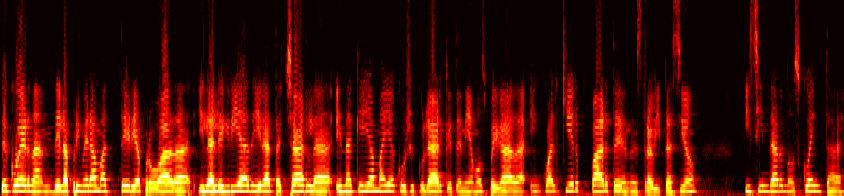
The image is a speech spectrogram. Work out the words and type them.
¿Recuerdan de la primera materia aprobada y la alegría de ir a tacharla en aquella malla curricular que teníamos pegada en cualquier parte de nuestra habitación y sin darnos cuenta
